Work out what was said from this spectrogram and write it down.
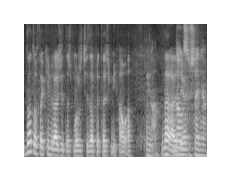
No to w takim razie też możecie zapytać Michała. No. Na razie. Do usłyszenia.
